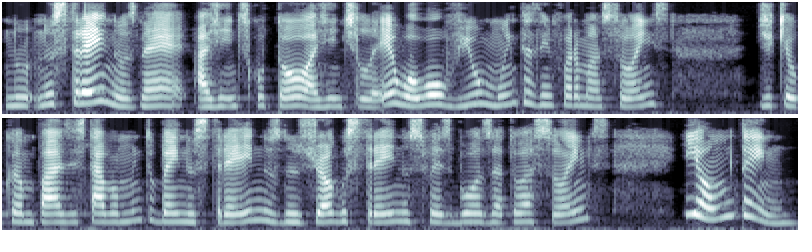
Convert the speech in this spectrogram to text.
no, nos treinos, né, a gente escutou, a gente leu ou ouviu muitas informações de que o Campaz estava muito bem nos treinos, nos jogos treinos, fez boas atuações. E ontem,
